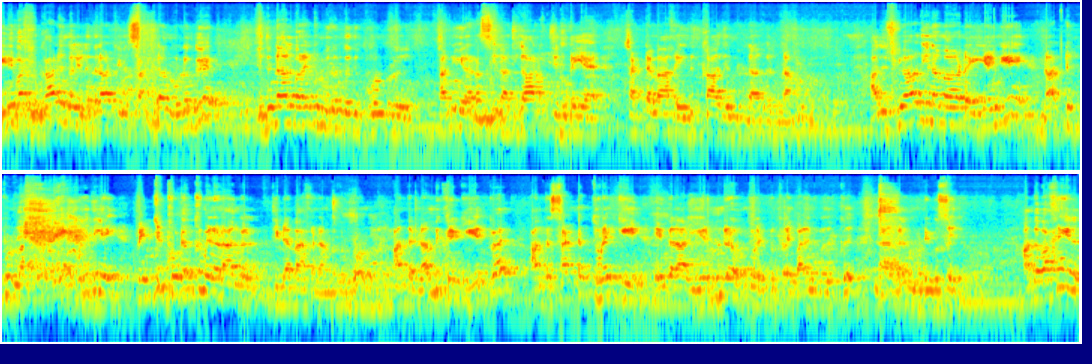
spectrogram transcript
இனி வரும் காலங்களில் இந்த நாட்டின் சட்டம் ஒழுங்கு இது நாள் வரைக்கும் இருந்தது போன்று தனி அரசியல் அதிகாரத்தினுடைய சட்டமாக இருக்காது என்று நாங்கள் நம்புகிறோம். அது சுயாதீனமான இயங்கி நாட்டுக்குள் மக்களுடைய நீதியை பெற்றுக் கொடுக்கும் என நாங்கள் திடமாக நம்புகின்றோம். அந்த நம்பிக்கைக்கு ஏற்ப அந்த சட்டத்துறைக்கு எங்களால் என்ற ஒத்துழைப்புகளை வழங்குவதற்கு நாங்கள் முடிவு செய்தோம் அந்த வகையில்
